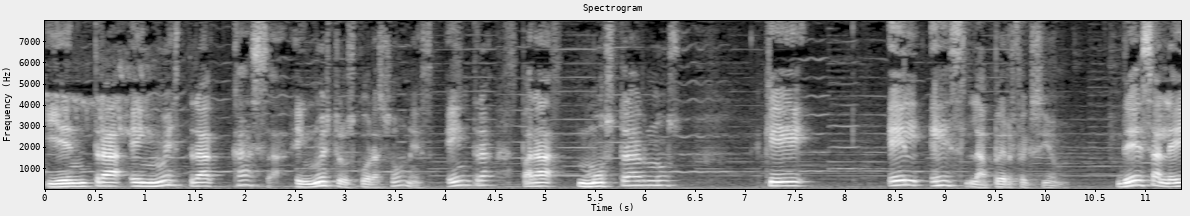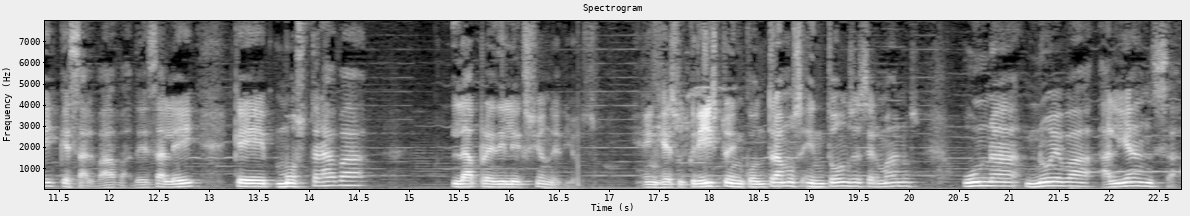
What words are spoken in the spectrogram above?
y entra en nuestra casa, en nuestros corazones, entra para mostrarnos que Él es la perfección de esa ley que salvaba, de esa ley que mostraba la predilección de Dios. En Jesucristo encontramos entonces, hermanos, una nueva alianza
